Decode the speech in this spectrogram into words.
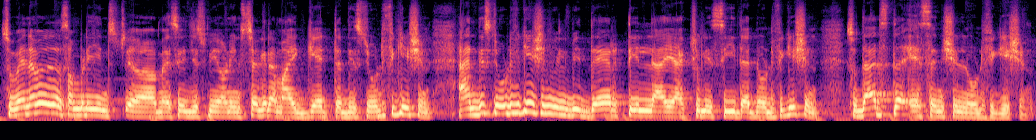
So whenever somebody uh, messages me on instagram i get this notification. And this notification will be there till i actually see that notification. So that's the essential notification.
